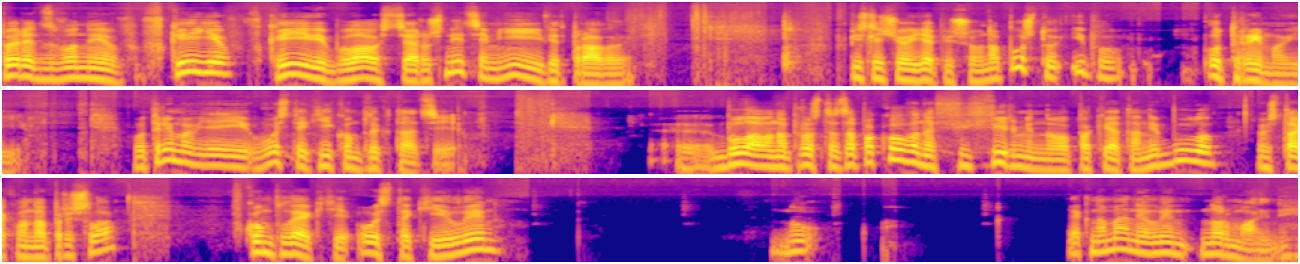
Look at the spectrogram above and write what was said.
Передзвонив в Київ. В Києві була ось ця рушниця, мені її відправили. Після чого я пішов на пошту і отримав її. Отримав я її в ось такій комплектації. Е, Була вона просто запакована, фірмінного пакета не було. Ось так вона прийшла. Комплекті ось такий лин. Ну, як на мене, лин нормальний.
